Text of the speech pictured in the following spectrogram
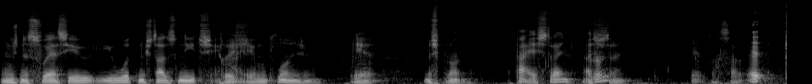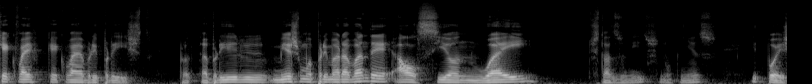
Uns na Suécia e o outro nos Estados Unidos. É, pá, Pois. é muito longe. Yeah. Mas pronto. Pá, é estranho. Acho Pronto. estranho. É, lá sabe. Eh, O que, é que vai, que é que vai abrir para isto? Pronto, abrir, eh, mesmo a primeira banda é Alcyon Way, dos Estados Unidos, não conheço. E depois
